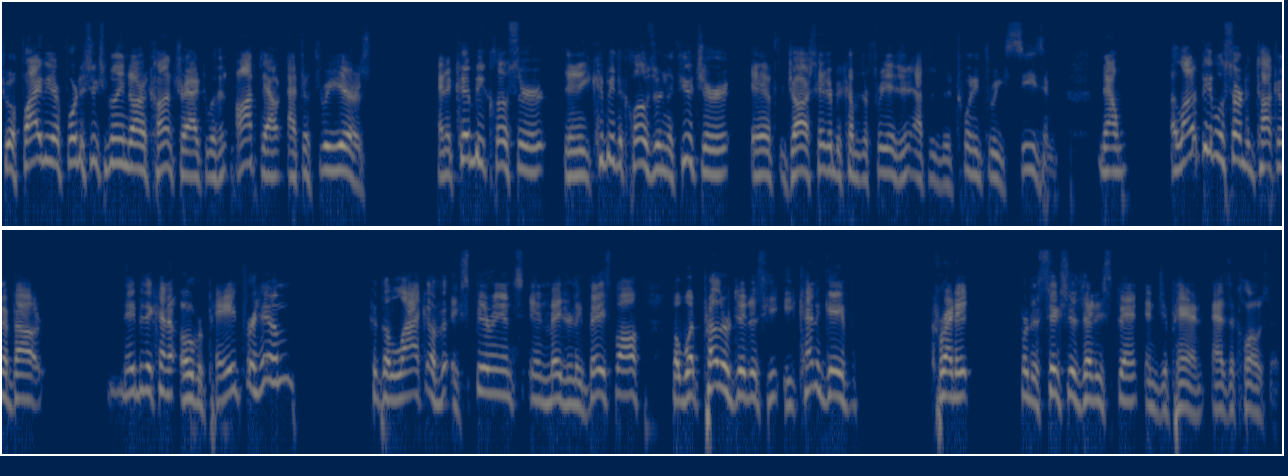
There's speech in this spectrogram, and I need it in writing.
to a five year, $46 million contract with an opt out after three years. And it could be closer, and he could be the closer in the future if Josh Hader becomes a free agent after the 23 season. Now, a lot of people started talking about maybe they kind of overpaid for him because the lack of experience in Major League Baseball. But what Preller did is he, he kind of gave credit for the six years that he spent in Japan as a closer.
